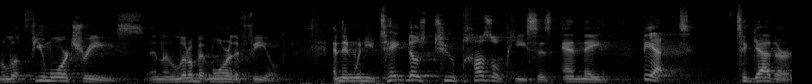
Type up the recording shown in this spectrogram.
and a few more trees, and a little bit more of the field. And then when you take those two puzzle pieces and they fit together,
